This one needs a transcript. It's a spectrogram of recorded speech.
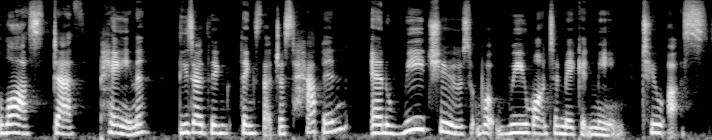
loss, death, pain, these are th- things that just happen, and we choose what we want to make it mean to us.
